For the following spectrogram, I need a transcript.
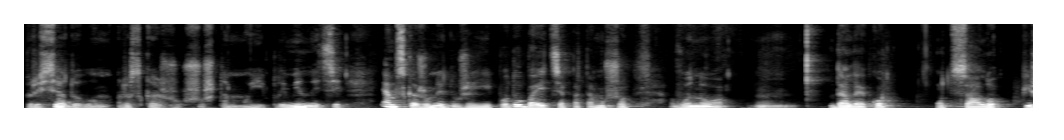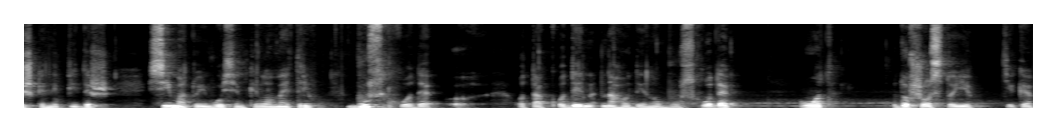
присяду вам, розкажу, що ж там моїй племінниці. Я вам скажу, не дуже їй подобається, тому що воно далеко від сало, пішки не підеш, 7, а то й 8 кілометрів. Бус ходить, е, отак, один на годину бус ходить, от, до шостої тільки.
